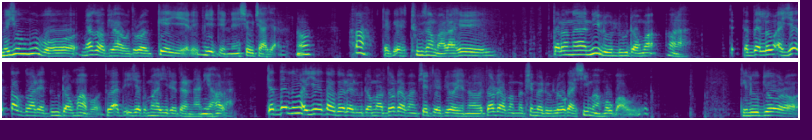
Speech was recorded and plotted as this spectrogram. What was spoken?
မယုံဘူးပေါ့မြတ်စွာဘုရားကိုတို့ကဲ့ရဲ့တယ်ပြစ်တင်နေရှုတ်ချကြတယ်နော်ဟာတကယ်ထူးဆန်းပါလားဟေးတရဏာနိလူလူတော်မှဟုတ်လားတတသက်လုံးအရက်တောက်သွားတဲ့သူတော်မှပေါ့သူအတိအရက်သမားကြီးတဲ့တရဏာနိဟုတ်လားတသက်လုံးအရက်တောက်သွားတဲ့လူတော်မှသောတာပန်ဖြစ်တယ်ပြောရင်တော့သောတာပန်မဖြစ်မဲ့လူလောကရှိမှာမဟုတ်ပါဘူးလို့ဒီလိုပြောတော့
